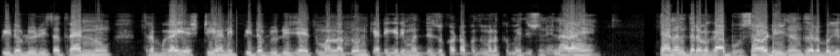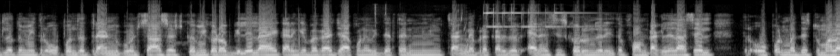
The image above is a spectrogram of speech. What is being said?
पीडब्ल्यू डीचा त्र्याण्णव. तर बघा एस टी आणि पीडब्ल्यू डी जे आहे तुम्हाला दोन कॅटेगरीमध्ये जो कट ऑफ तुम्हाला कमी दिसून येणार आहे. त्यानंतर बघा भुसावळ डिव्हिजन जर बघितलं तुम्ही तर ओपनचा त्र्याण्णव पॉईंट सहासष्ट कमी कट ऑफ गेलेला आहे. कारण की बघा ज्या कोणी विद्यार्थ्यांनी चांगल्या प्रकारे जर अनालिसिस करून जर इथं फॉर्म टाकलेला असेल तर ओपन मध्येच तुम्हाला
